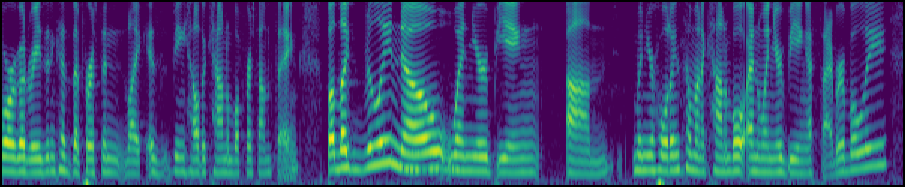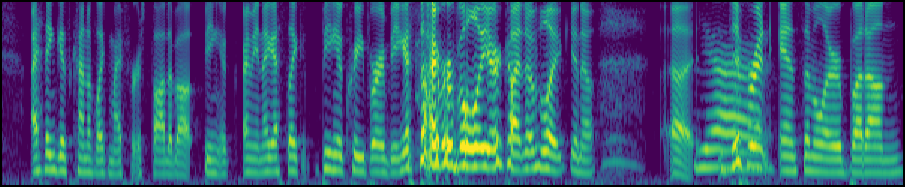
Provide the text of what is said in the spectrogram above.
for a good reason because the person like is being held accountable for something but like really know when you're being um when you're holding someone accountable and when you're being a cyber bully. i think is kind of like my first thought about being a i mean i guess like being a creeper and being a cyber bully are kind of like you know uh Yeah. different and similar but um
